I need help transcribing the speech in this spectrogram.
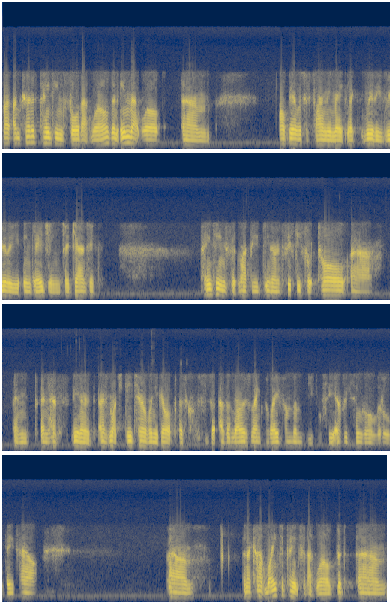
I, I'm kind of painting for that world, and in that world, um, I'll be able to finally make like really, really engaging, gigantic paintings that might be, you know, 50 foot tall, uh, and, and have, you know, as much detail when you go up as close as, as a nose length away from them. You can see every single little detail. Um, and I can't wait to paint for that world, but, um,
